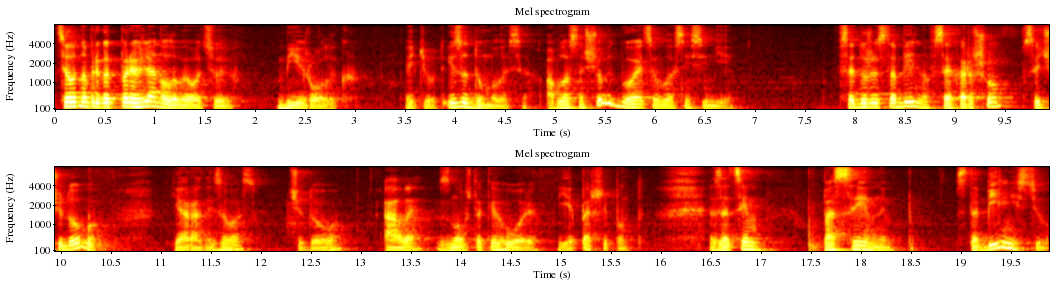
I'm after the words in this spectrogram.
Це, от, наприклад, переглянули ви оцю мій ролик, етюд, і задумалися, а власне, що відбувається в власній сім'ї? Все дуже стабільно, все хорошо, все чудово. Я радий за вас, чудово. Але знову ж таки говорю, є перший пункт. За цим пасивним стабільністю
